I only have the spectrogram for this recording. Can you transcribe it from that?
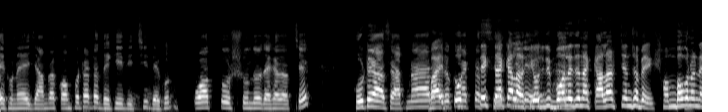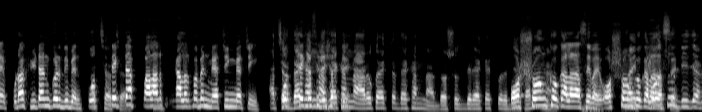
দেখুন এই যে আমরা কম্পিউটারটা দেখিয়ে দিচ্ছি। দেখুন কত সুন্দর দেখা যাচ্ছে। ফুটে আছে। আপনার এরকম একটা প্রত্যেকটা কালার কেউ যদি হ্যাঁ, বলে যে না কালার চেঞ্জ হবে সম্ভাবনা নাই প্রোডাক্ট রিটার্ন করে দিবেন। প্রত্যেকটা কালার কালার পাবেন ম্যাচিং ম্যাচিং আচ্ছা দেখান না আরও কয়েকটা দেখান না দর্শকদের এক এক করে দেখান, অসংখ্য হ্যাঁ। কালার আছে ভাই অসংখ্য কালার আছে। ডিজাইন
